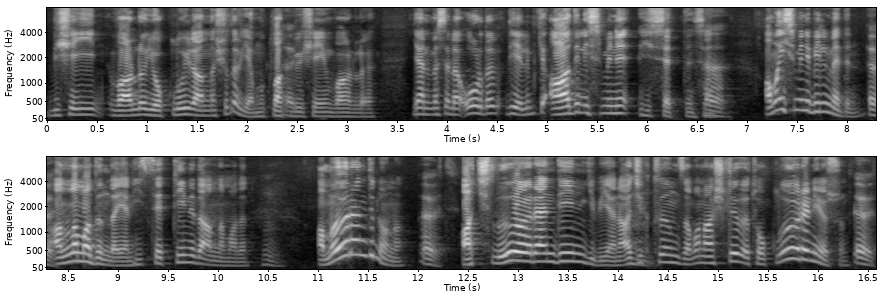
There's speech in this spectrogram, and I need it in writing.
bir şeyin varlığı yokluğuyla anlaşılır ya mutlak Evet. bir şeyin varlığı. Yani mesela orada diyelim ki Adil ismini hissettin sen. He. Ama ismini bilmedin. Evet. Anlamadın da yani hissettiğini de anlamadın. Ama öğrendin onu. Evet. Açlığı öğrendiğin gibi yani acıktığın zaman açlığı ve tokluğu öğreniyorsun. Evet.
